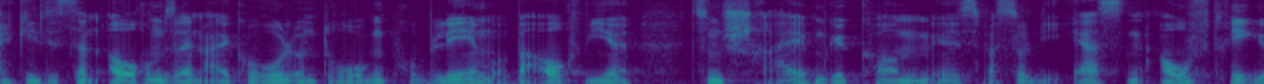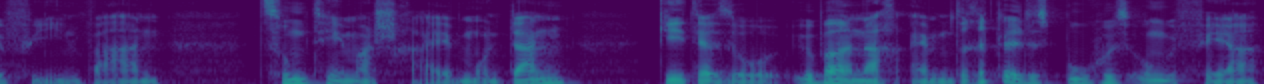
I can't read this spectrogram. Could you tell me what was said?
Da geht es dann auch um sein Alkohol- und Drogenproblem, aber auch wie er zum Schreiben gekommen ist, was so die ersten Aufträge für ihn waren zum Thema Schreiben. Und dann geht er so über nach einem Drittel des Buches ungefähr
